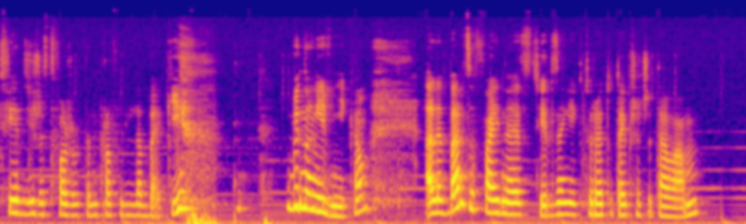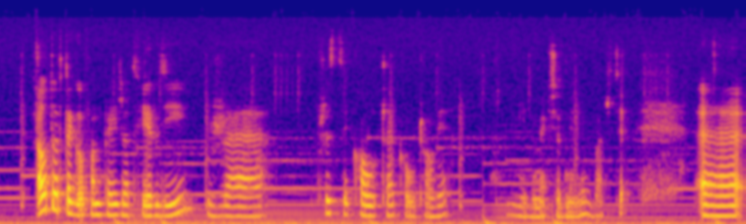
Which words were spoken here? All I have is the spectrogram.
twierdzi, że stworzył ten profil dla Beki. No nie wnikam, ale bardzo fajne stwierdzenie, które tutaj przeczytałam. Autor tego fanpage'a twierdzi, że wszyscy coache, coachowie, nie wiem jak się odmienia, zobaczcie, e,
